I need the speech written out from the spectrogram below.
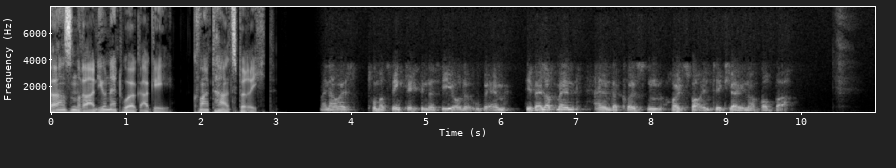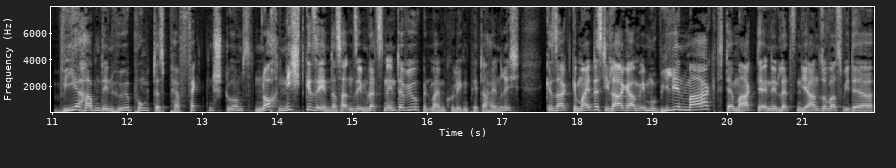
Börsenradio Network AG. Quartalsbericht. Mein Name ist Thomas Winkler, ich bin der CEO der UBM Development, einem der größten Holzbauentwickler in Europa. Wir haben den Höhepunkt des perfekten Sturms noch nicht gesehen. Das hatten Sie im letzten Interview mit meinem Kollegen Peter Heinrich gesagt. Gemeint ist die Lage am Immobilienmarkt. Der Markt, der in den letzten Jahren sowas wie der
